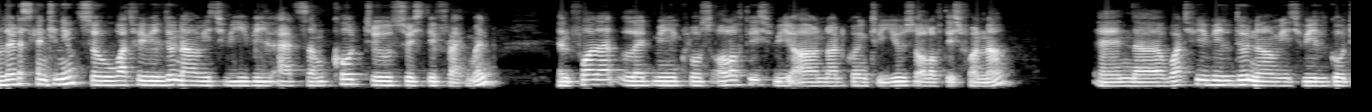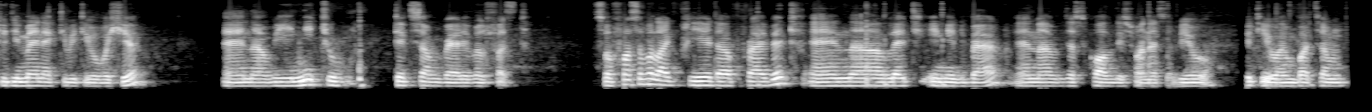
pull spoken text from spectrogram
let us continue. So what we will do now is we will add some code to switch the fragment. And for that let me close all of this. We are not going to use all of this for now. And uh, what we will do now is we'll go to the main activity over here. And uh, we need to take some variable first. So first of all I create a private and uh, lateinit var. And I'll just call this one as a view and bottom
